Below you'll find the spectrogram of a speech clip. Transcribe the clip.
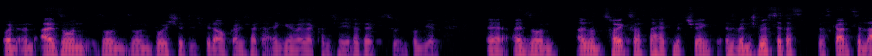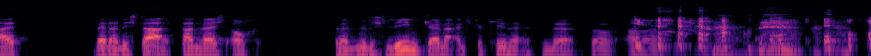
und, und all so ein, so, ein, so ein Bullshit, ich will auch gar nicht weiter eingehen, weil da kann sich ja jeder selbst zu informieren. Äh, also, ein, also ein Zeugs, was da halt mitschwingt. Also wenn ich wüsste, dass das ganze Leid wäre da nicht da, dann wäre ich auch dann würde ich liebend gerne ein Stück Käse essen, ne? So, aber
